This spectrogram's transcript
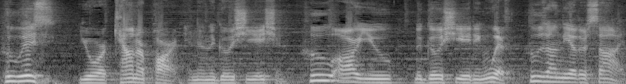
Who is your counterpart in the negotiation? Who are you negotiating with? Who's on the other side?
